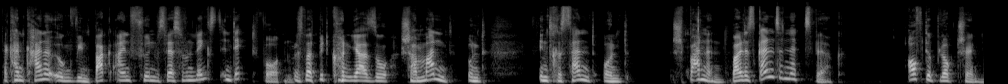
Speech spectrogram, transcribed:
Da kann keiner irgendwie einen Bug einführen, das wäre schon längst entdeckt worden. Und das macht Bitcoin ja so charmant und interessant und spannend, weil das ganze Netzwerk auf der Blockchain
